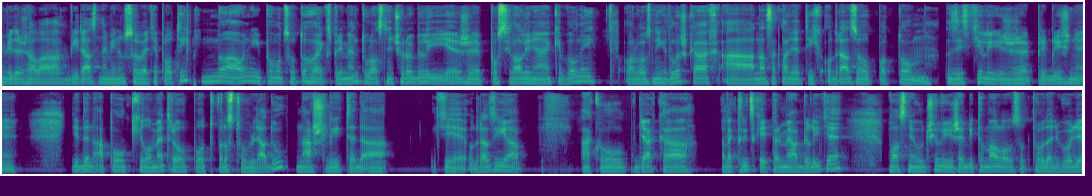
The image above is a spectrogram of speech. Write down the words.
vydržala výrazné minusové teploty. No a oni pomocou toho experimentu vlastne čo robili je, že posielali nejaké vlny o rôznych dĺžkach a na základe tých odrazov potom zistili, že približne 1,5 km pod vrstvou ľadu našli teda tie odrazy a ako vďaka elektrickej permeabilite vlastne učili, že by to malo zodpovedať vode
